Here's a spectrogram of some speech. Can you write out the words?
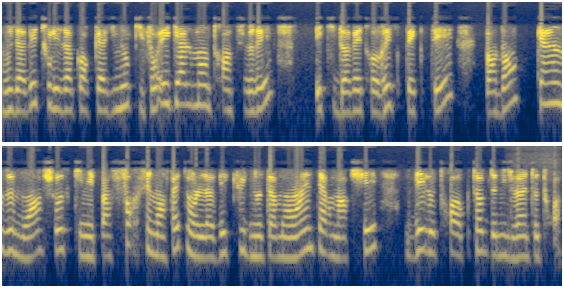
Vous avez tous les accords Casino qui sont également transférés et qui doivent être respectés pendant 15 mois, chose qui n'est pas forcément faite. On l'a vécu notamment à Intermarché dès le 3 octobre 2023.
